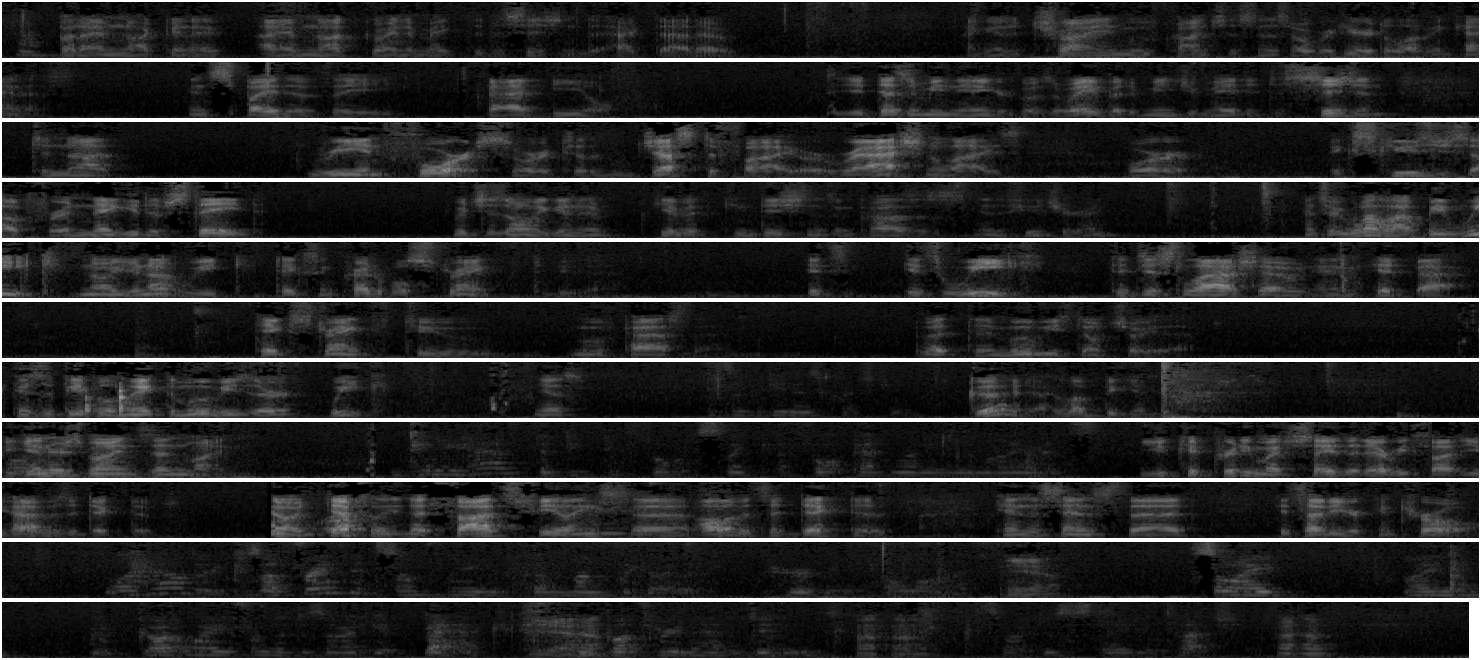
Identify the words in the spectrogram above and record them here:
Hmm. But I'm not going to. I am not going to make the decision to act that out. I'm going to try and move consciousness over here to loving kindness, in spite of the bad deal. It doesn't mean the anger goes away, but it means you made a decision to not reinforce or to justify or rationalize or excuse yourself for a negative state, which is only going to give it conditions and causes in the future, right? And so, well, I'll be weak. No, you're not weak. It takes incredible strength to do that. It's it's weak to just lash out and hit back. It takes strength to move past that. But the movies don't show you that. Because the people who make the movies are weak. Yes. It's a beginner's question. Good. I love beginners. Beginner's mind, Zen mind. Can you have addictive thoughts, like a thought pattern running in the mind that's You could pretty much say that every thought you have is addictive. No, definitely, the thoughts, feelings, uh, all of it's addictive in the sense that it's out of your control. well, how do? Because a friend did something a month ago that hurt me a lot. Yeah. So I, I got away from the desire to get back. Yeah. We got through that and didn't. Uh huh. So I just stayed in touch. Uh huh.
